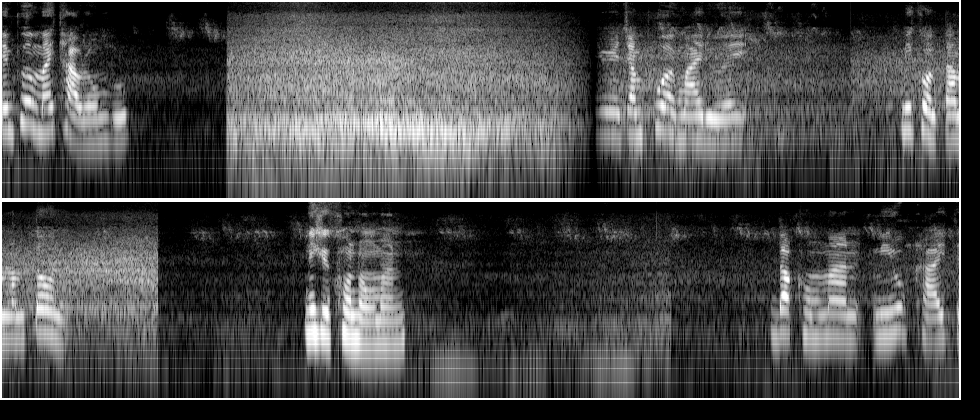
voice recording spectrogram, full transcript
เป็นพืชไม้เถาล้มรุก อยู่ในจำพวกไม้เรื้อย มีขนตามลำต้น นี่คือขนของมัน ดอกของมันมีรูปคล้ายแจ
